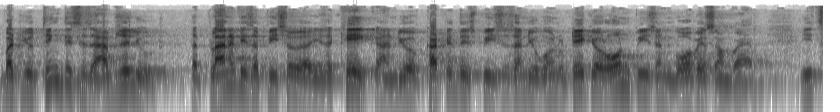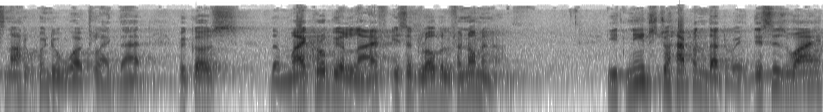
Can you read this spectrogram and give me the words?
But you think this is absolute, that planet is a piece of… is a cake and you have cut it these pieces and you're going to take your own piece and go away somewhere, it's not going to work like that because the microbial life is a global phenomenon. It needs to happen that way. This is why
